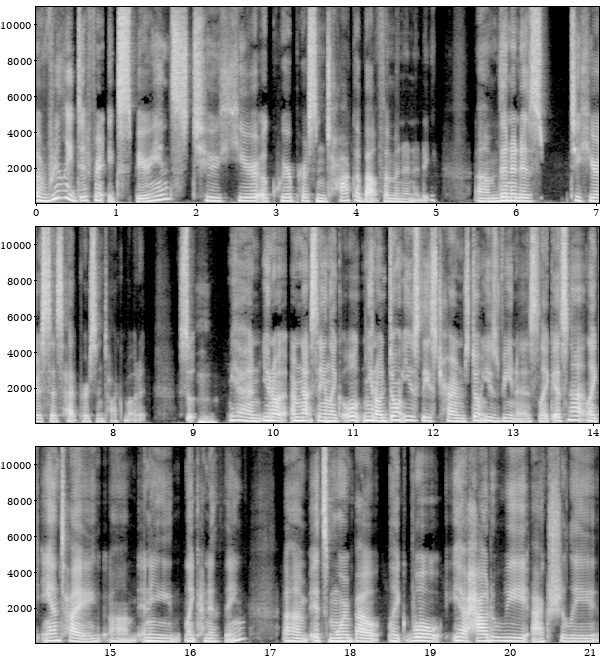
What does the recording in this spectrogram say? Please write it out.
a really different experience to hear a queer person talk about femininity, um, than it is to hear a cis het person talk about it. So mm. yeah, and you know, I'm not saying like, oh, you know, don't use these terms, don't use Venus. Like, it's not like anti um, any like kind of thing. Um, it's more about like, well, yeah, how do we actually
